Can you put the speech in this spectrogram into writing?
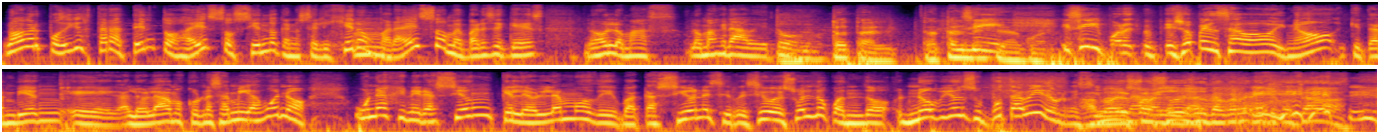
No haber podido estar atentos a eso, siendo que nos eligieron Mm. para eso, me parece que es no lo más, lo más grave de todo. Total, totalmente Sí, de acuerdo. y sí, por- yo pensaba hoy, ¿no? Que también eh, lo hablábamos con unas amigas. Bueno, una generación que le hablamos de vacaciones y recibo de sueldo cuando no vio en su puta vida un A mí recibo me de pasó sueldo. eso, ¿te acuerdas que te contaba? Sí.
